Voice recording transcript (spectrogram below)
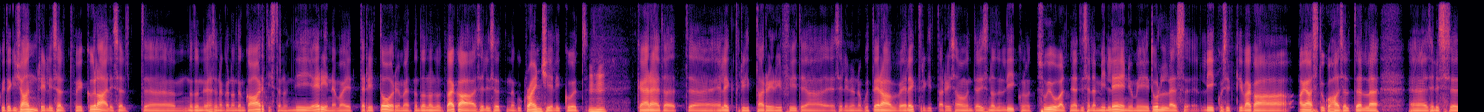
kuidagi žanriliselt või kõlaliselt äh, nad on, ühesõnaga, nad on kaardistanud nii erinevaid territooriume, et nad on olnud väga sellised nagu grunge ilikud mm. -hmm käredad äh, elektrikitarri riffid ja, ja selline nagu terav elektrikitarri sound ja siis nad on liikunud sujuvalt niimoodi selle milleeniumi tulles, liikusidki väga ajastu kohaselt jälle äh, sellisesse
